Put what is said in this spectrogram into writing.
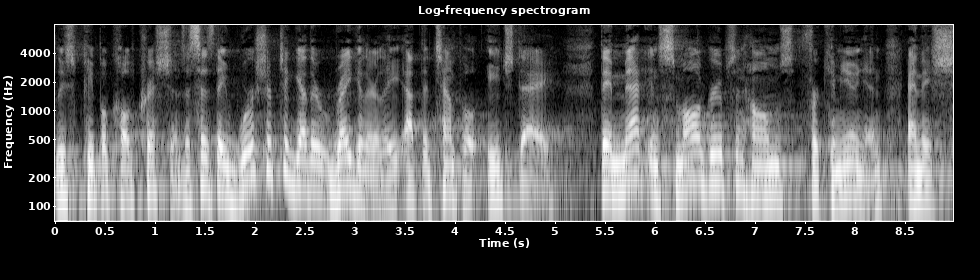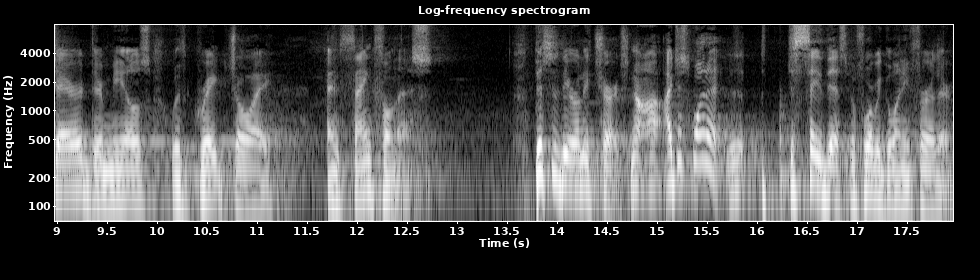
these people called Christians. It says they worship together regularly at the temple each day. They met in small groups and homes for communion, and they shared their meals with great joy and thankfulness. This is the early church. Now, I just want to just say this before we go any further.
